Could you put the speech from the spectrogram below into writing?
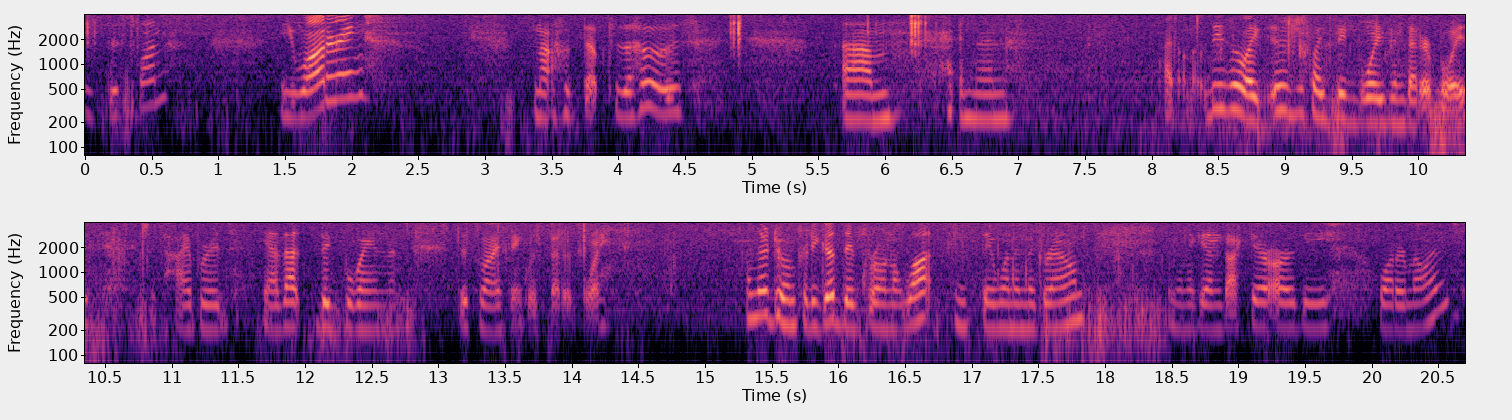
is this one. Are you watering? It's not hooked up to the hose. Um, and then, I don't know, these are like, they're just like big boys and better boys, just hybrids. Yeah, that's big boy, and then this one I think was better boy. And they're doing pretty good. They've grown a lot since they went in the ground. And then again, back there are the watermelons.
